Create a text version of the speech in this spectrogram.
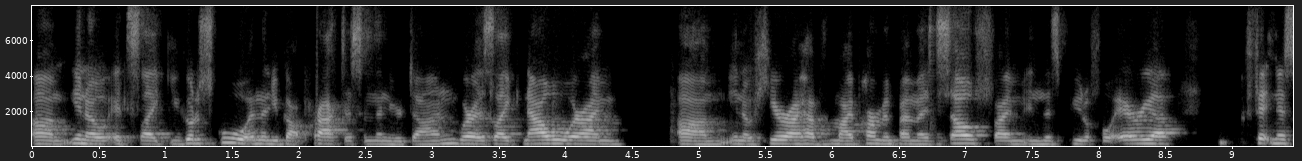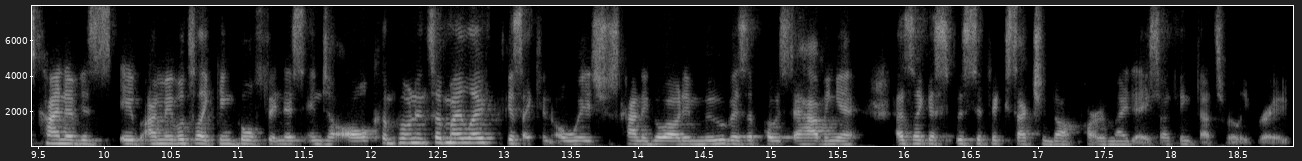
Um, you know, it's like you go to school and then you've got practice and then you're done. Whereas like now where I'm, um, you know, here I have my apartment by myself. I'm in this beautiful area. Fitness kind of is, I'm able to like engulf fitness into all components of my life because I can always just kind of go out and move as opposed to having it as like a specific sectioned off part of my day. So I think that's really great.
